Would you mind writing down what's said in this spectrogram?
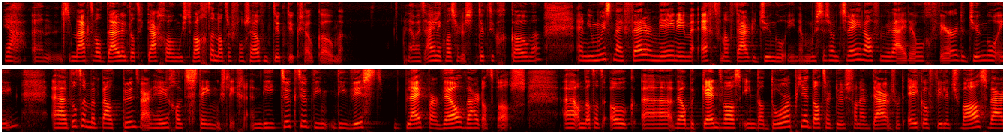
ja, en ze maakte wel duidelijk dat ik daar gewoon moest wachten en dat er vanzelf een tuk-tuk zou komen. Nou, uiteindelijk was er dus een tuk-tuk gekomen. En die moest mij verder meenemen, echt vanaf daar de jungle in. En we moesten zo'n 2,5 uur rijden ongeveer de jungle in. Uh, tot een bepaald punt waar een hele grote steen moest liggen. En die tuk-tuk, die, die wist blijkbaar wel waar dat was. Uh, omdat dat ook uh, wel bekend was in dat dorpje. Dat er dus vanuit daar een soort eco-village was. Waar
